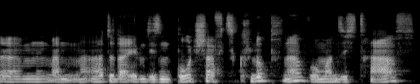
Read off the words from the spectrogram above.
Ähm, man hatte da eben diesen Botschaftsclub, ne, wo man sich traf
